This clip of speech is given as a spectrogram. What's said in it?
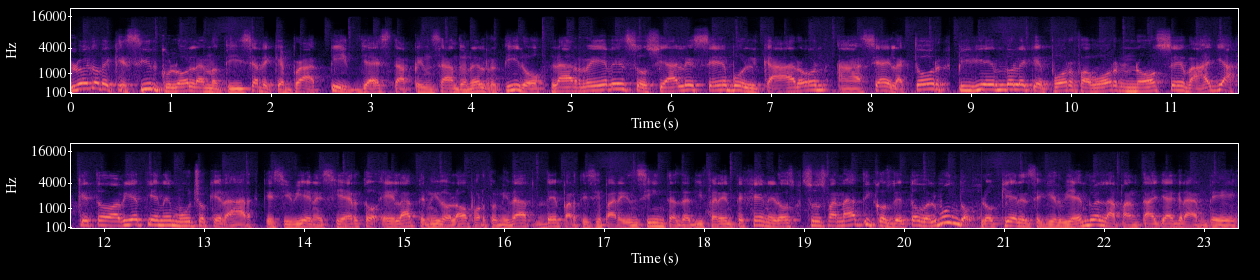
Luego de que circuló la noticia de que Brad Pitt ya está pensando en el retiro, las redes sociales se volcaron hacia el actor pidiéndole que por favor no se vaya, que todavía tiene mucho que dar, que si bien es cierto, él ha tenido la oportunidad de participar en cintas de diferentes géneros, sus fanáticos de todo el mundo lo quieren seguir viendo en la pantalla grande.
